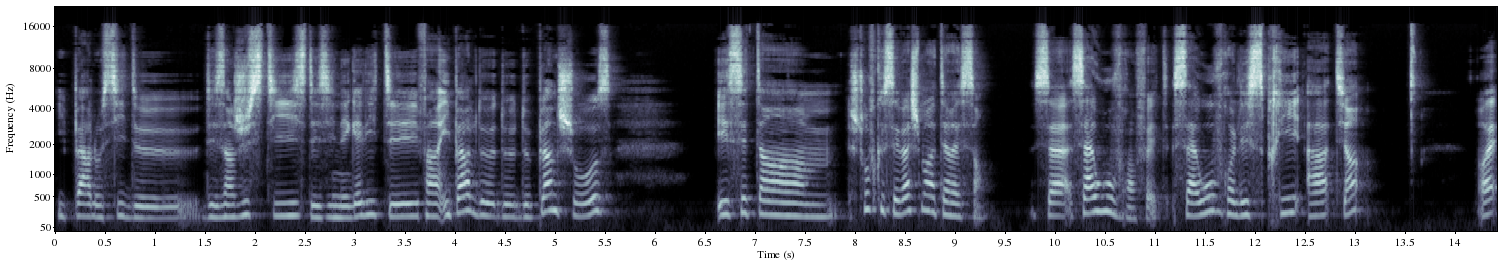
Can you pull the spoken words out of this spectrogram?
il parle aussi de des injustices, des inégalités. Enfin, il parle de, de, de plein de choses. Et c'est un, je trouve que c'est vachement intéressant. Ça, ça ouvre en fait, ça ouvre l'esprit à tiens, ouais,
